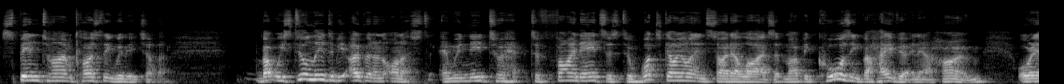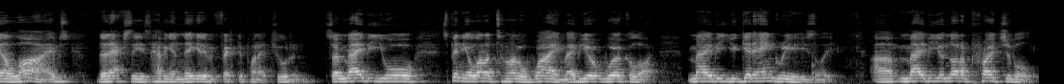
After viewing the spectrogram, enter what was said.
spend time closely with each other. But we still need to be open and honest. And we need to, ha- to find answers to what's going on inside our lives that might be causing behavior in our home or in our lives that actually is having a negative effect upon our children. So maybe you're spending a lot of time away. Maybe you're at work a lot. Maybe you get angry easily. Uh, maybe you're not approachable.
